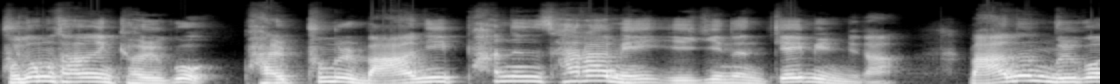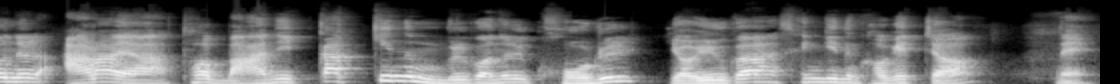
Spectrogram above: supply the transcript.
부동산은 결국 발품을 많이 파는 사람이 이기는 게임입니다. 많은 물건을 알아야 더 많이 깎이는 물건을 고를 여유가 생기는 거겠죠. 네.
